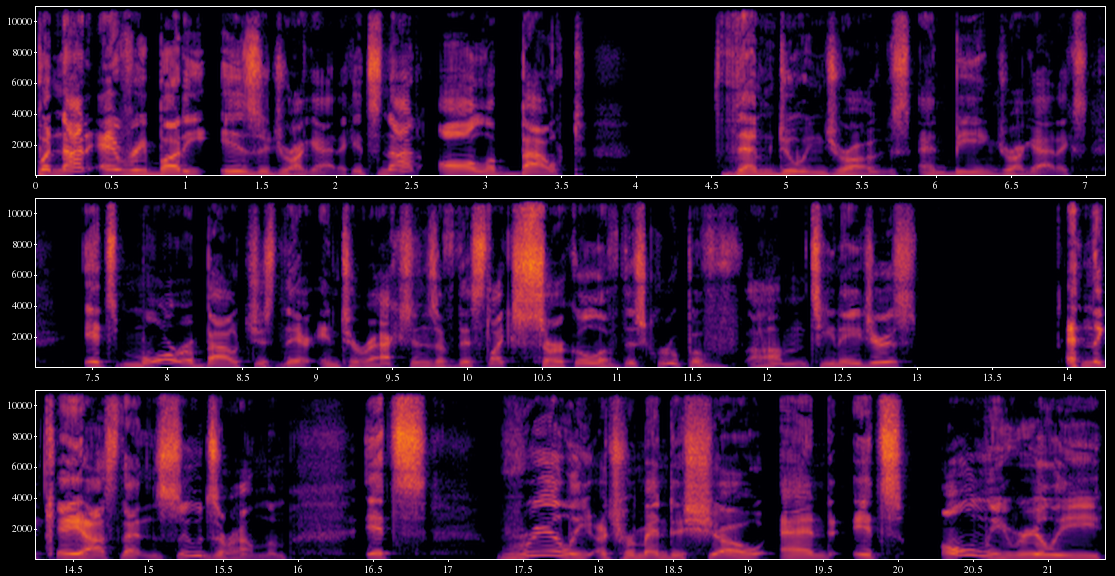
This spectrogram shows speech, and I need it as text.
But not everybody is a drug addict. It's not all about them doing drugs and being drug addicts. It's more about just their interactions of this like circle of this group of um, teenagers and the chaos that ensues around them. It's really a tremendous show, and it's only really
